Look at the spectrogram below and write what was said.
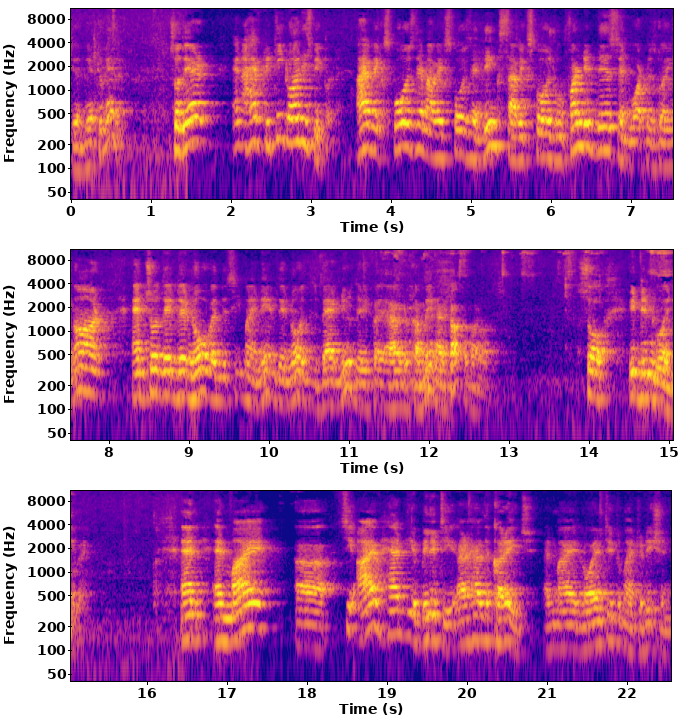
they're together. So they're and I have critiqued all these people. I have exposed them, I've exposed their links, I've exposed who funded this and what was going on. And so they, they know when they see my name, they know it's bad news, that if I have to come in, I'll talk about all this. So it didn't go anywhere. And, and my, uh, see, I've had the ability, I have the courage and my loyalty to my tradition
